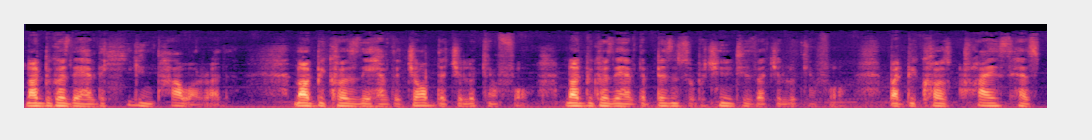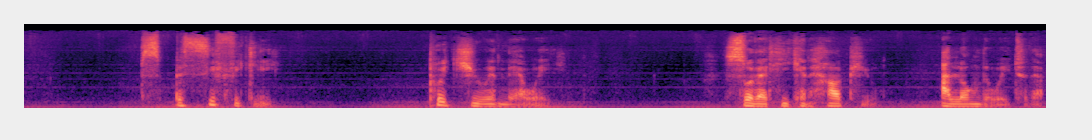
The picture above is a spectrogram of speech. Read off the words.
not because they have the healing power, rather. Not because they have the job that you're looking for, not because they have the business opportunities that you're looking for, but because Christ has specifically put you in their way so that He can help you along the way to them.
